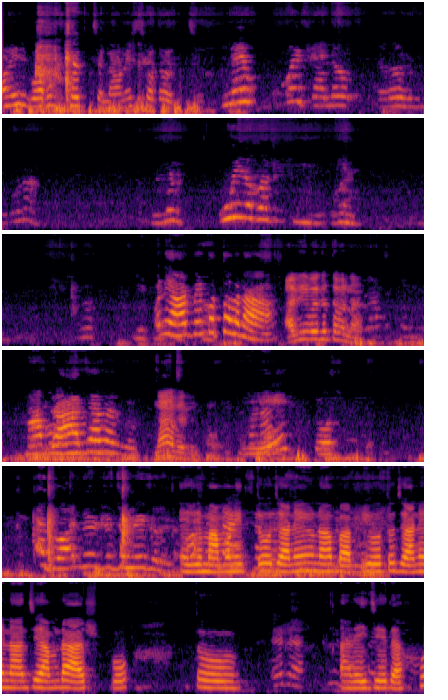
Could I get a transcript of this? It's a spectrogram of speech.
অনেক বড় হচ্ছে না অনেক ছোট হচ্ছে। মানে আর বের করতে হবে না? আগে বের করতে হবে না? মা যা বের না বের করতে হবে এই যে মামনি তো জানেও না বাপিও তো জানে না যে আমরা আসব। তো আর এই যে দেখো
